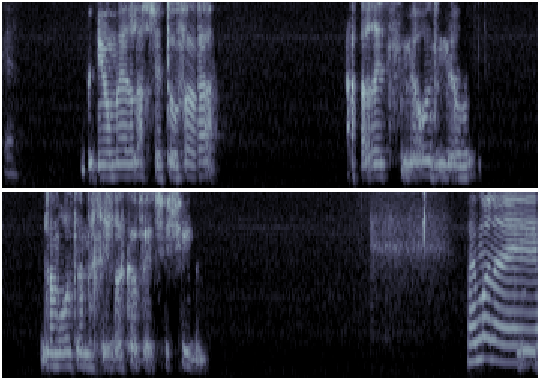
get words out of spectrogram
כן. אני אומר לך שטובה הארץ מאוד מאוד, למרות המחיר הכבד ששילם. מימון, אה,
